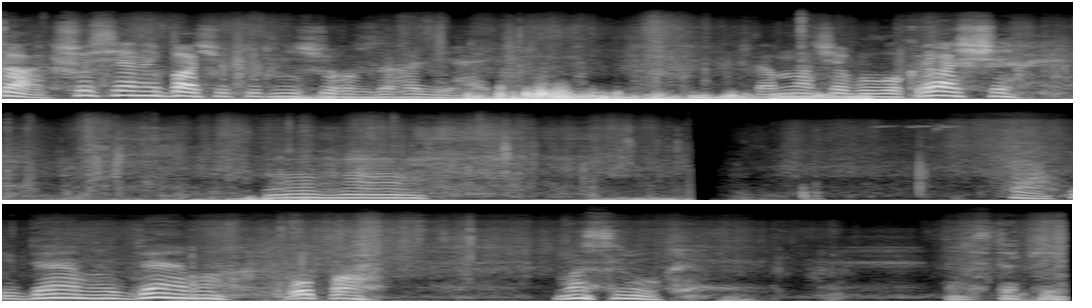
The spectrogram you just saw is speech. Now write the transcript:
Так, щось я не бачу тут нічого взагалі геть. Там наче було краще. Угу. Так, ідемо, йдемо. Опа, маслюк. Ось такий.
